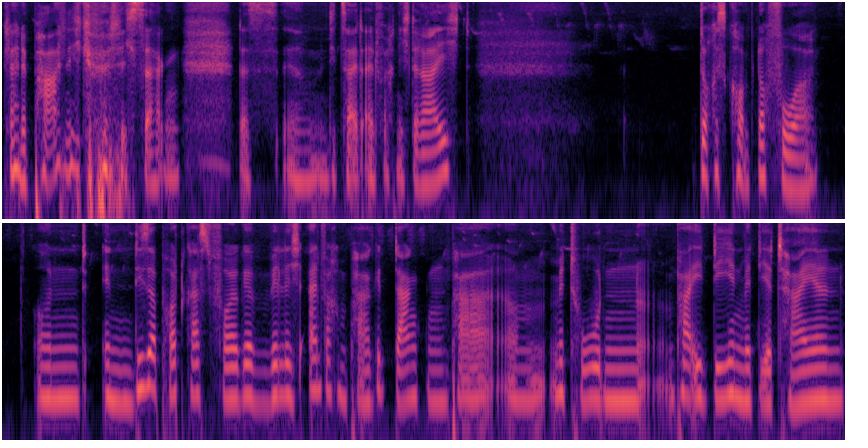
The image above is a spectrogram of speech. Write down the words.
kleine Panik, würde ich sagen, dass ähm, die Zeit einfach nicht reicht. Doch es kommt noch vor. Und in dieser Podcast-Folge will ich einfach ein paar Gedanken, ein paar ähm, Methoden, ein paar Ideen mit dir teilen,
